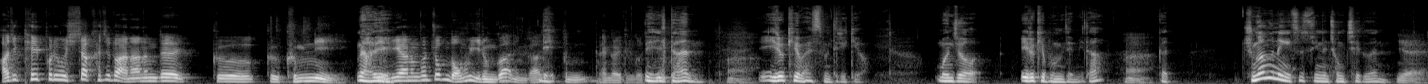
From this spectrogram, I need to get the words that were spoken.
아직 테이퍼링을 시작하지도 않았는데 그, 그 금리 아, 네. 얘기하는 건 좀 너무 이른 거 아닌가 네. 싶은 생각이 들거든요. 네, 일단 아. 이렇게 말씀드릴게요. 먼저 이렇게 보면 됩니다. 아. 그러니까 중앙은행이 쓸 수 있는 정책은 예.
